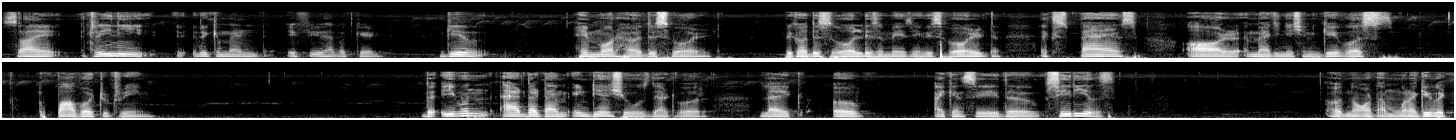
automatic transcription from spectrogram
so i really recommend if you have a kid give him or her this world. Because this world is amazing. This world expands our imagination. Give us a power to dream. The even at that time indian shows that were like uh, i can say the serials or not i'm gonna give it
